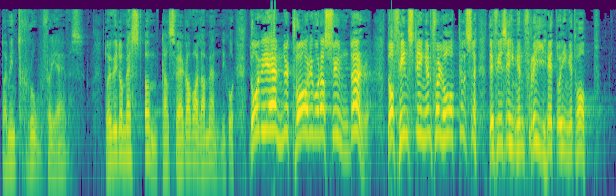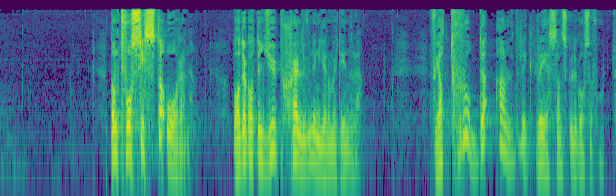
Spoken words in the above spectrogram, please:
då är min tro förgäves. Då är vi de mest ömkansvärda av alla människor. Då är vi ännu kvar i våra synder. Då finns det ingen förlåtelse, det finns ingen frihet och inget hopp. De två sista åren, då hade det gått en djup skälvning genom mitt inre. För jag trodde aldrig resan skulle gå så fort.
